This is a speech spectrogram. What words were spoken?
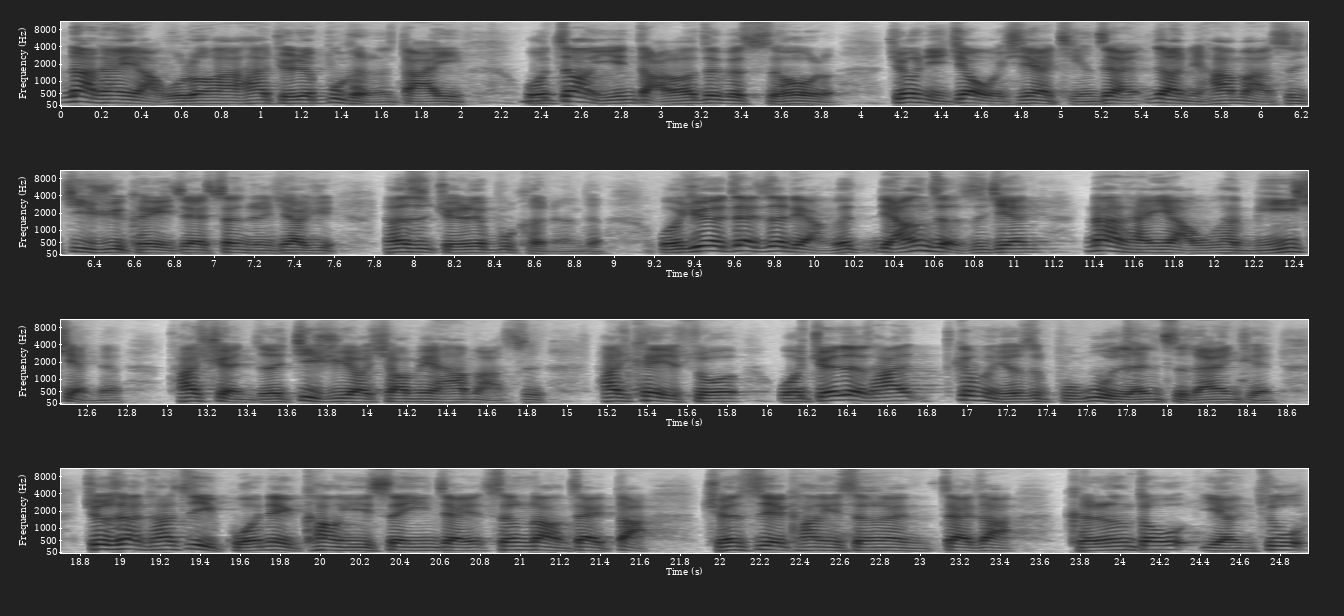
纳坦雅胡的话，他绝对不可能答应。我仗已经打到这个时候了，结果你叫我现在停战，让你哈马斯继续可以再生存下去，那是绝对不可能的。我觉得在这两个两者之间，纳坦雅胡很明显的，他选择继续要消灭哈马斯。他可以说，我觉得他根本就是不顾人质的安全。就算他自己国内抗议声音在声浪再大，全世界抗议声浪再大，可能都掩住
